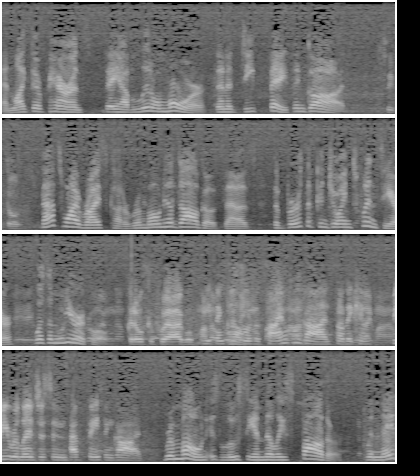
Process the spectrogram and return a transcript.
And like their parents, they have little more than a deep faith in God. That's why rice cutter Ramon Hidalgo says the birth of conjoined twins here was a miracle. He thinks this was a sign from God so they can be religious and have faith in God. Ramon is Lucy and Millie's father. When they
